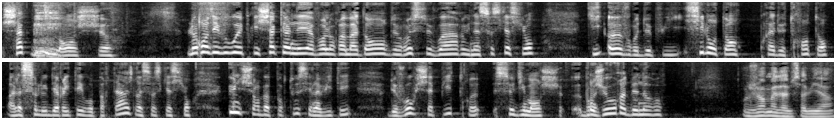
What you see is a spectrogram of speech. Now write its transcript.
chaque dimanche. Le rendez-vous est pris chaque année avant le ramadan de recevoir une association qui œuvre depuis si longtemps, près de 30 ans, à la solidarité et au partage. L'association Une Chorba pour tous est l'invité de vos chapitres ce dimanche. Bonjour Adenoro. Bonjour Madame Samia.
